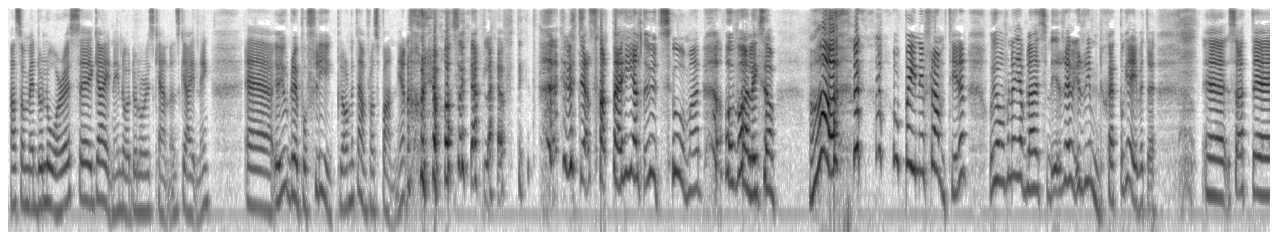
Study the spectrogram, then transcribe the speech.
alltså med Dolores eh, guidning då, Dolores Cannons guidning. Eh, jag gjorde det på flygplanet hem från Spanien och det var så jävla häftigt. Jag satt där helt utzoomad och bara liksom Hoppa in i framtiden! Och jag var på någon jävla rymdskepp och grejer vet du. Eh, så att eh,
